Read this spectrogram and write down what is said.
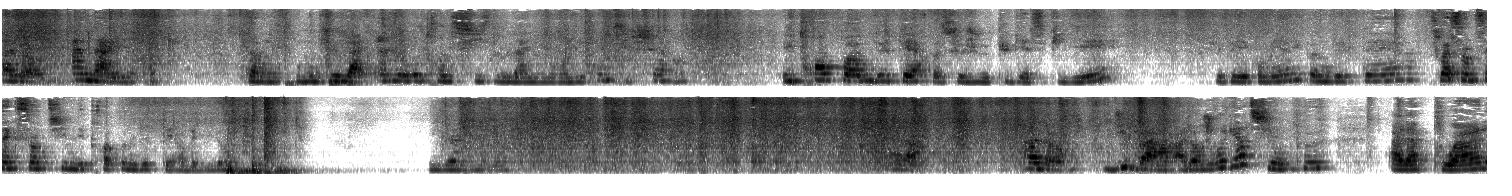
Alors, un ail. Putain, mon, dieu, l'ail, 1,36€ de l'ail, vous vous rendez compte, c'est cher. Hein. Et trois pommes de terre parce que je ne veux plus gaspiller. Je vais payer combien les pommes de terre? 65 centimes les trois pommes de terre, ben dis donc. Ils. Voilà. Alors, du bar. Alors, je regarde si on peut à la poêle.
